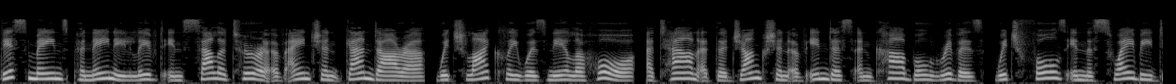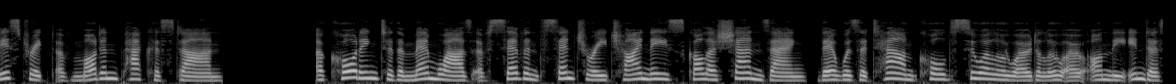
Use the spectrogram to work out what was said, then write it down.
This means Panini lived in Salatura of ancient Gandhara, which likely was near Lahore, a town at the junction of Indus and Kabul rivers, which falls in the Swabi district of modern Pakistan. According to the memoirs of 7th-century Chinese scholar Xuanzang, there was a town called Suoluodaluo on the Indus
